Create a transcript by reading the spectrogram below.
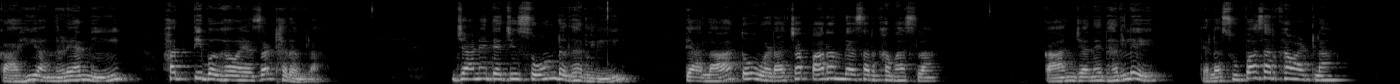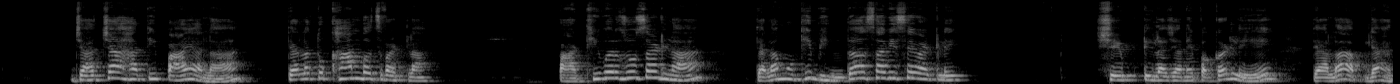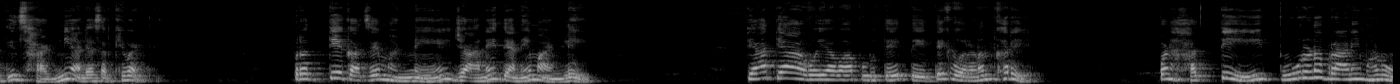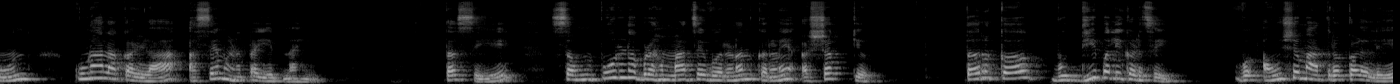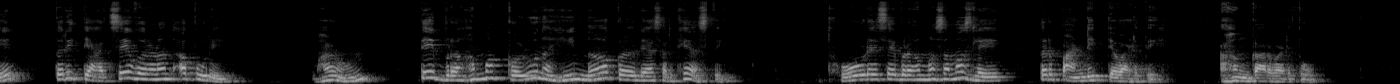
काही आंधळ्यांनी हत्ती बघावयाचा ठरवला. ज्याने त्याची सोंड धरली त्याला तो वडाच्या पारंब्यासारखा भासला. कान ज्याने धरले त्याला सुपासारखा वाटला. ज्याच्या हाती पाय आला त्याला तो खांबच वाटला. पाठीवर जो चढला त्याला मोठी भिंत असावीसे वाटले. शेपटीला ज्याने पकडले त्याला आपल्या हाती झाडणी आल्यासारखे वाटली. प्रत्येकाचे म्हणणे ज्याने त्याने मांडले. त्या त्या अवयवापुरते ते ते वर्णन खरे. पण हत्ती पूर्ण प्राणी म्हणून कुणाला कळला असे म्हणता येत नाही. तसे संपूर्ण ब्रह्माचे वर्णन करणे अशक्य. तर्क बुद्धीपलीकडचे व अंश मात्र कळले तरी त्याचे वर्णन अपुरे. म्हणून ते ब्रह्म कळूनही न कळल्यासारखे असते. थोडेसे ब्रह्म समजले तर पांडित्य वाढते अहंकार वाढतो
